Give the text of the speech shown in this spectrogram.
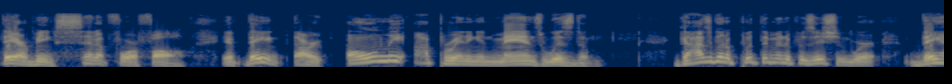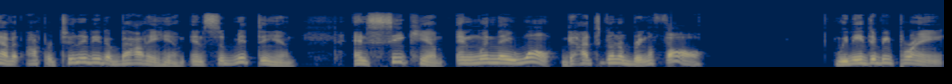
they are being set up for a fall. If they are only operating in man's wisdom, God's going to put them in a position where they have an opportunity to bow to Him and submit to Him and seek Him. And when they won't, God's going to bring a fall. We need to be praying.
